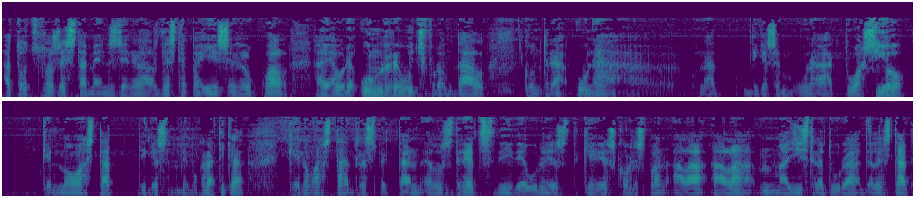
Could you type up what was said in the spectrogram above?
a tots els estaments generals d'este país en el qual ha d'haure un rebuig frontal contra una, una, diguéssim, una actuació que no ha estat diguéssim, democràtica, que no ha estat respectant els drets i deures que es correspon a la, a la magistratura de l'Estat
